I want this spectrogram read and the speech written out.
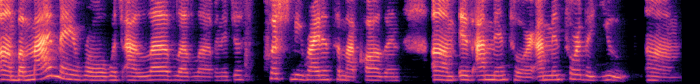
Um but my main role, which I love, love, love, and it just pushed me right into my calling, um, is I mentor. I mentor the youth. Um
